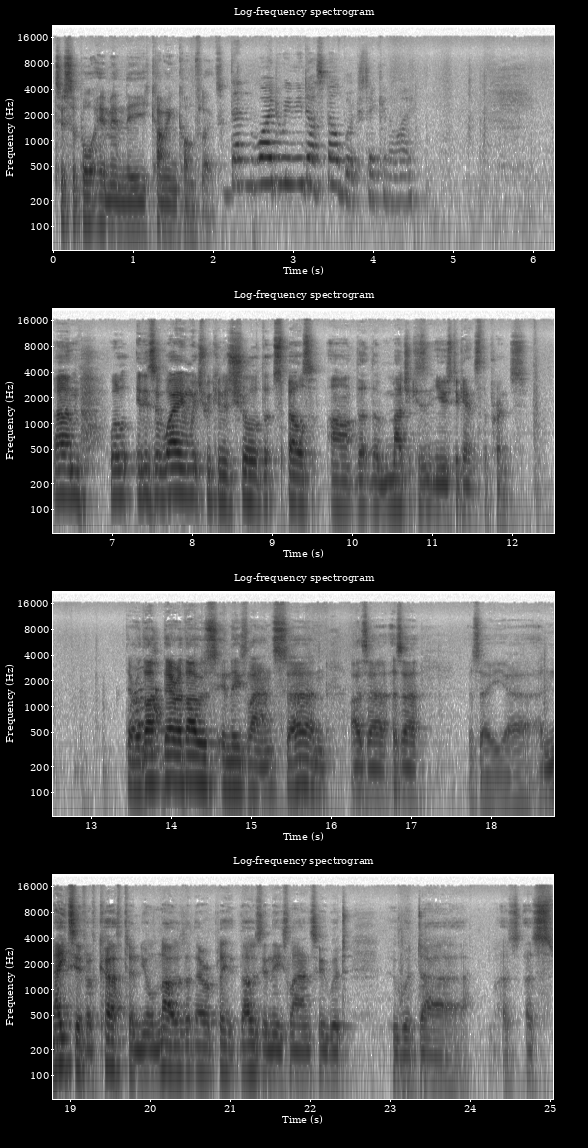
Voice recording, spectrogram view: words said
to support him in the coming conflict. Then why do we need our spell books taken away? Um, well, it is a way in which we can ensure that spells aren't that the magic isn't used against the prince. There are th- there are those in these lands, sir, and as a as a as a, uh, a native of Curthton, you'll know that there are ple- those in these lands who would who would uh, as as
